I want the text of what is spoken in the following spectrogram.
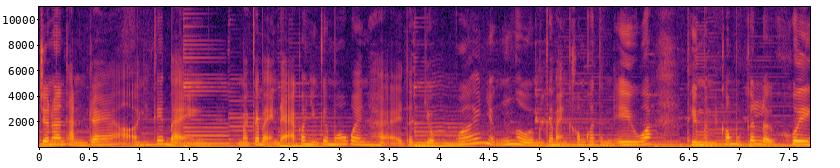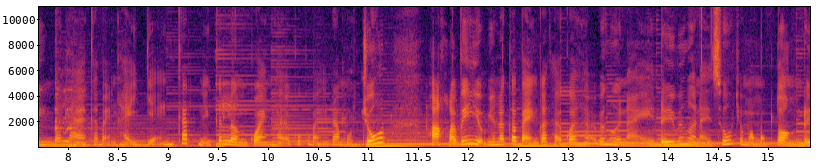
Cho nên thành ra ở những cái bạn mà các bạn đã có những cái mối quan hệ tình dục với những người mà các bạn không có tình yêu á, thì mình có một cái lời khuyên, đó là các bạn hãy giãn cách những cái lần quan hệ của các bạn ra một chút. Hoặc là ví dụ như là các bạn có thể quan hệ với người này, đi với người này suốt trong vòng một tuần đi,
